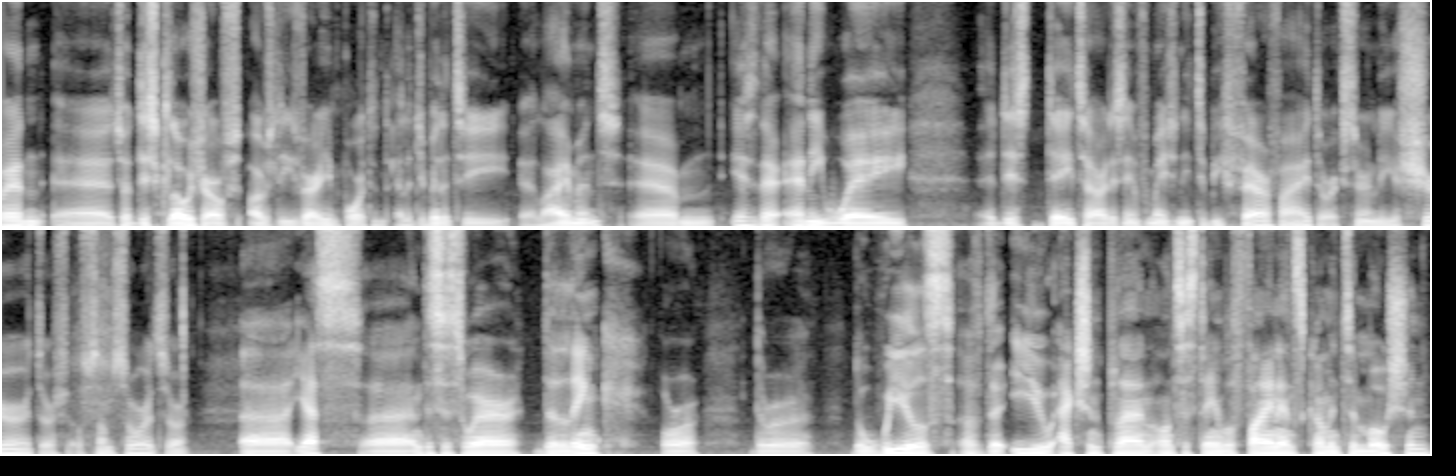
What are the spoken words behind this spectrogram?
when uh, so disclosure of obviously is very important. Eligibility, alignment. Um, is there any way uh, this data or this information need to be verified or externally assured or of some sorts? Or Uh, yes, uh, and this is where the link or the the wheels of the EU action plan on sustainable finance come into motion,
